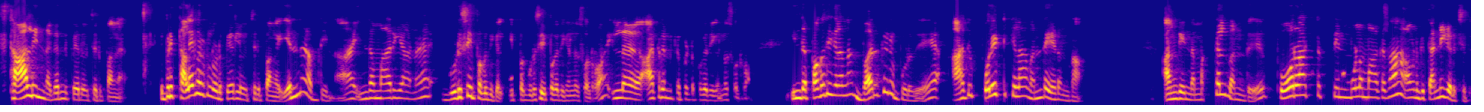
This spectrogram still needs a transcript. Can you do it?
ஸ்டாலின் நகர்னு பேர் வச்சிருப்பாங்க. இப்படி தலைவர்களோட பேர்ல வச்சிருப்பாங்க. என்ன அப்படின்னா இந்த மாதிரியான குடிசை பகுதிகள் இப்ப குடிசை பகுதிகள்னு சொல்றோம் இல்ல ஆக்கிரமிக்கப்பட்ட பகுதிகள்னு சொல்றோம். இந்த பகுதிகள் எல்லாம் வருகிற பொழுது அது பொலிட்டிக்கலா வந்த இடம் தான் அங்க இந்த மக்கள் வந்து போராட்டத்தின் மூலமாக தான் அவனுக்கு தண்ணி கிடைச்சது.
